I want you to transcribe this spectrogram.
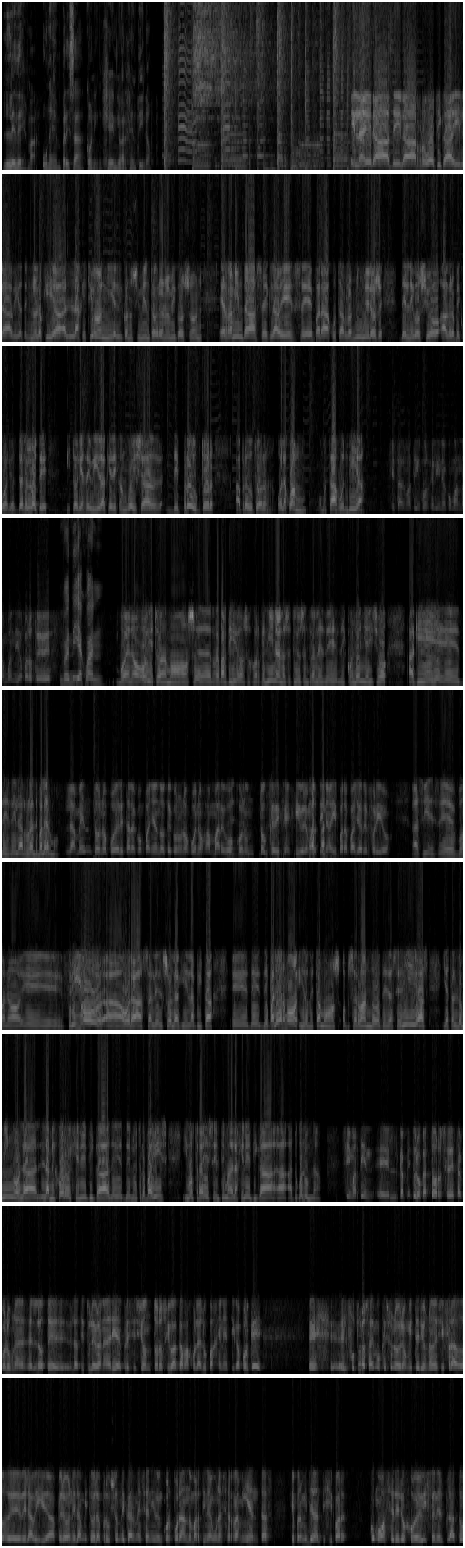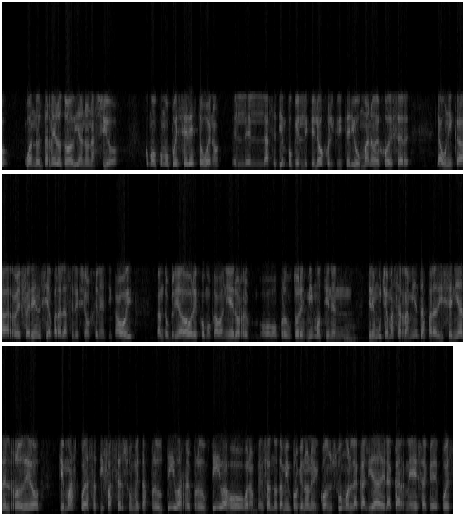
Ledesma, una empresa con ingenio argentino. En la era de la robótica y la biotecnología, la gestión y el conocimiento agronómico son herramientas eh, claves eh, para ajustar los números del negocio agropecuario. Desde el lote, historias de vida que dejan huellas de productor a productor. Hola Juan, ¿cómo estás? Buen día. ¿Qué tal Martín, Jorgelina? ¿Cómo andan? Buen día para ustedes. Buen día Juan. Bueno, hoy estamos eh, repartidos, Jorgelina, en los estudios centrales de, Colonia y yo aquí eh, desde la rural de Palermo. Lamento no poder estar acompañándote con unos buenos amargos, con un toque de jengibre, Martín, ahí para paliar el frío. Así es, eh. bueno, eh, frío, ahora sale el sol aquí en la pista eh, de, Palermo y donde estamos observando desde hace días y hasta el domingo la, mejor genética de, nuestro país y vos traes el tema de la genética a, tu columna. Sí, Martín, el capítulo 14 de esta columna desde el lote la titulé Ganadería de Precisión, Toros y Vacas bajo la lupa genética. ¿Por qué? El futuro sabemos que es uno de los misterios no descifrados de, la vida, pero en el ámbito de la producción de carne se han ido incorporando, Martín, algunas herramientas que permiten anticipar cómo va a ser el ojo de bife en el plato cuando el ternero todavía no nació. ¿Cómo, cómo puede ser esto? Bueno, el, hace tiempo que el, que el ojo, el criterio humano dejó de ser la única referencia para la selección genética. Hoy tanto criadores como cabañeros o productores mismos tienen, mm. tienen muchas más herramientas para diseñar el rodeo que más pueda satisfacer sus metas productivas, reproductivas o, bueno, mm. pensando también, ¿por qué no?, en el consumo, en la calidad de la carne esa que después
